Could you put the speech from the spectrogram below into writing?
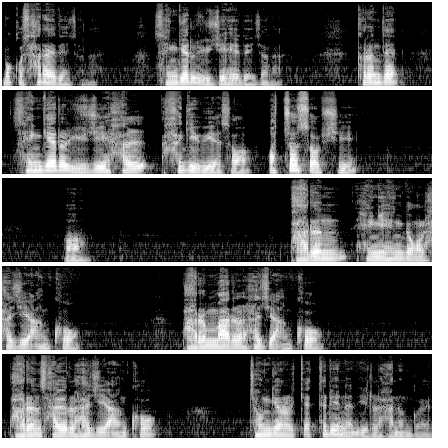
먹고 살아야 되잖아요. 생계를 유지해야 되잖아요. 그런데 생계를 유지하기 위해서 어쩔 수 없이 어, 바른 행위 행동을 하지 않고 바른 말을 하지 않고 바른 사유를 하지 않고 정견을 깨뜨리는 일을 하는 거예요.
